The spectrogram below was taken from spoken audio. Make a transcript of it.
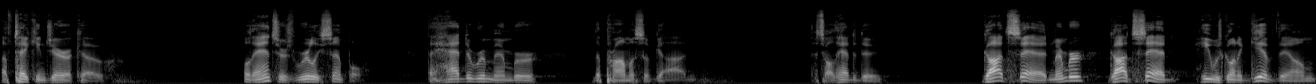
of taking Jericho? Well, the answer is really simple. They had to remember the promise of God. That's all they had to do. God said, remember, God said He was going to give them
